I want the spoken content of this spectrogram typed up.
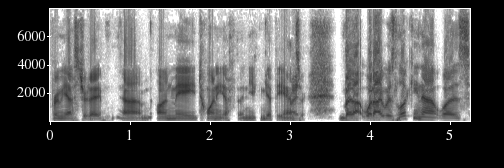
from yesterday um, on May twentieth, and you can get the answer. Right. But uh, what I was looking at was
